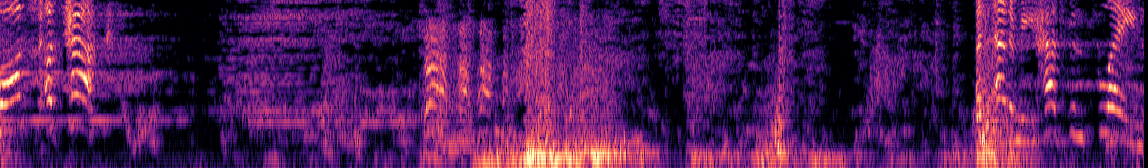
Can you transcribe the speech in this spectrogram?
Launch attack. An enemy has been slain.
